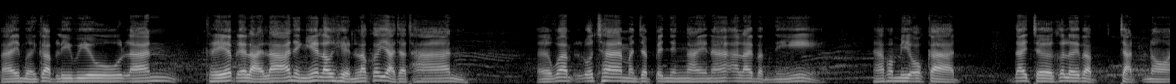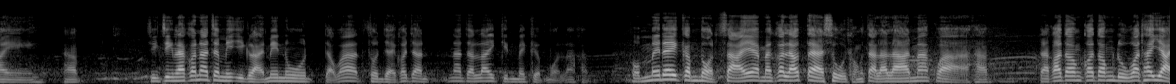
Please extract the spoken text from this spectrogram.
ไปเหมือนกับรีวิวร้านเครปหลายๆร้านอย่างเงี้ยเราเห็นเราก็อยากจะทานเออว่ารสชาติมันจะเป็นยังไงนะอะไรแบบนี้นะพอมีโอกาสได้เจอก็เลยแบบจัดหน่อยครับ จริง ๆ แล้วก็น่าจะมีอีกหลายเมนู แต่ว่าส่วนใหญ่ก็จะน่าจะไล่กินไปเกือบหมดแล้วครับ ผมไม่ได้กำหนดไซส์มันก็แล้วแต่สูตรของแต่ละร้านมากกว่าครับ แต่ก็ต้องก็ต้องดูว่าถ้าใหญ่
